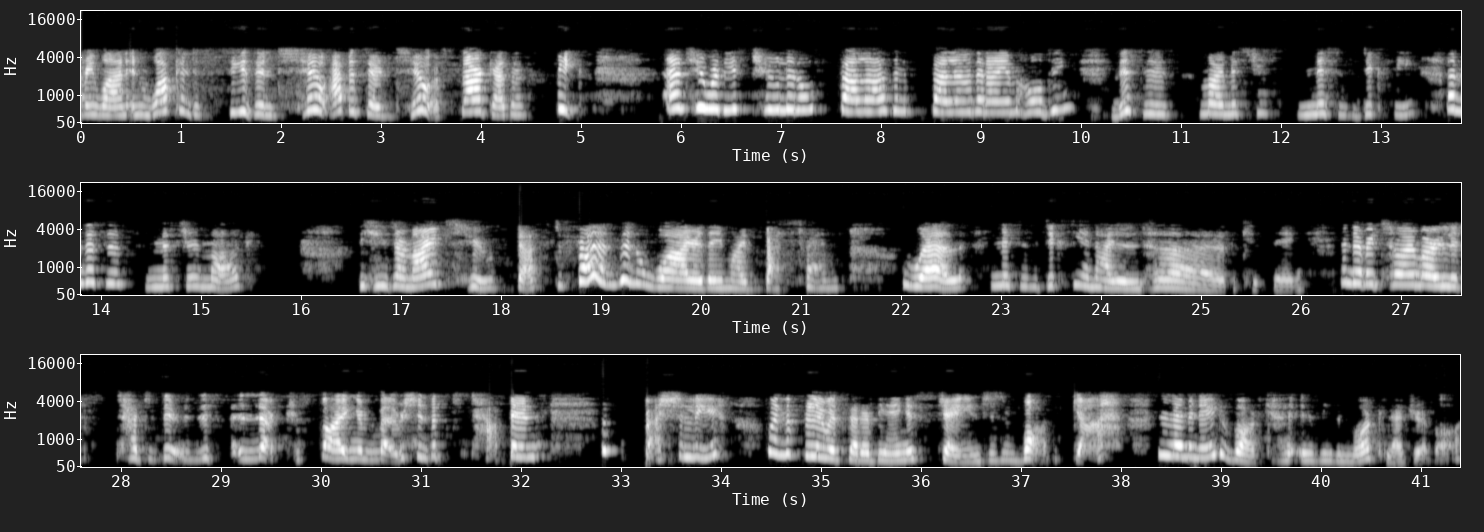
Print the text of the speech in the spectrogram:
everyone, and welcome to season two, episode two of Sarcasm Speaks. And who are these two little fellas and fellow that I am holding? This is my mistress, Mrs. Dixy, and this is Mr. Mug. These are my two best friends, and why are they my best friends? Well, Mrs. Dixy and I love kissing, and every time our lips touch there's this electrifying emotion that just happens, especially when the fluids that are being exchanged is vodka. Lemonade vodka is even more pleasurable.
